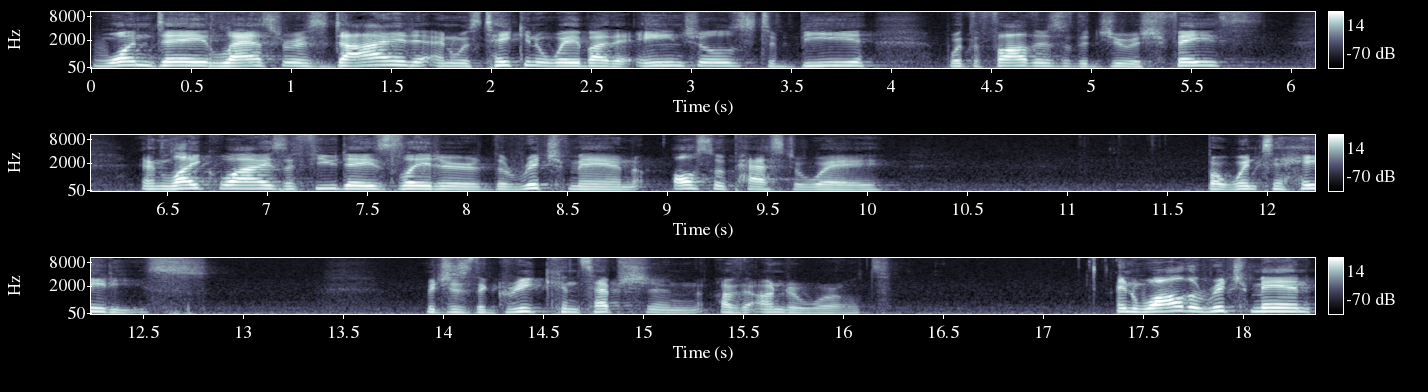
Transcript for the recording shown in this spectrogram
one day Lazarus died and was taken away by the angels to be with the fathers of the Jewish faith. And likewise, a few days later, the rich man also passed away, but went to Hades, which is the Greek conception of the underworld. And while the rich man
